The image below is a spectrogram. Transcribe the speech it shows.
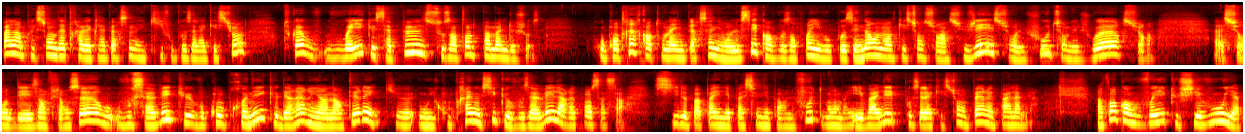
pas l'impression d'être avec la personne avec qui il faut poser la question. En tout cas, vous voyez que ça peut sous-entendre pas mal de choses. Au contraire, quand on a une personne, et on le sait, quand vos enfants ils vous posent énormément de questions sur un sujet, sur le foot, sur des joueurs, sur, euh, sur des influenceurs, vous savez que vous comprenez que derrière il y a un intérêt, que, où ils comprennent aussi que vous avez la réponse à ça. Si le papa il est passionné par le foot, bon, bah, il va aller poser la question au père et pas à la mère. Maintenant, quand vous voyez que chez vous, il n'y a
